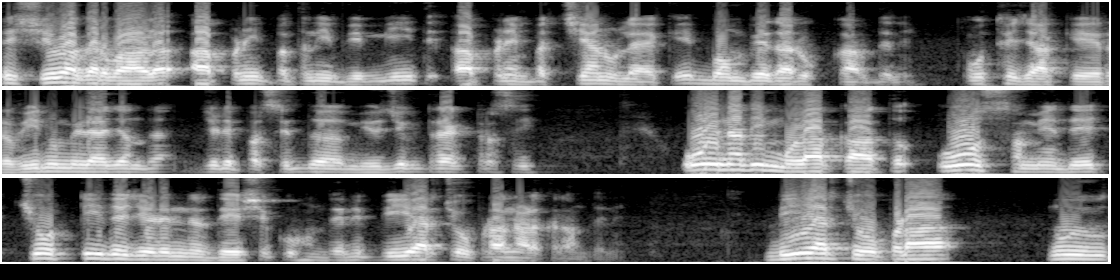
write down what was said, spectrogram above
ਤੇ ਸ਼ਿਵ ਅਗਰਵਾਲ ਆਪਣੀ ਪਤਨੀ ਵਿਮੀ ਤੇ ਆਪਣੇ ਬੱਚਿਆਂ ਨੂੰ ਲੈ ਕੇ ਬੰਬੇ ਦਾ ਰੁਖ ਕਰਦੇ ਨੇ। ਉੱਥੇ ਜਾ ਕੇ ਰਵੀ ਨੂੰ ਮਿਲਿਆ ਜਾਂਦਾ ਜਿਹੜੇ ਪ੍ਰਸਿੱਧ 뮤직 ਡਾਇਰੈਕਟਰ ਸੀ। ਉਹ ਇਹਨਾਂ ਦੀ ਮੁਲਾਕਾਤ ਉਸ ਸਮੇਂ ਦੇ ਚੋਟੀ ਦੇ ਜਿਹੜੇ ਨਿਰਦੇਸ਼ਕ ਹੁੰਦੇ ਨੇ, ਬੀ ਆਰ ਚੋਪੜਾ ਨਾਲ ਕਰਾਉਂਦੇ ਨੇ। ਬੀ ਆਰ ਚੋਪੜਾ ਨੂੰ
